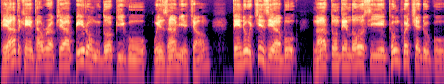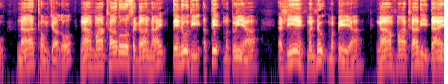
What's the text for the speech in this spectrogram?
ဘုရားသခင်သာရဘုရားပေးတော်မူသောပြည်ကိုဝင်ဆန်းမိအကြောင်းတင်တို့ကျင့်စရာဘို့ငါတွင်တင်သောစီရင်ထုံးဖွဲ့ချက်တို့ကို နားထောင်ကြလော့ငါမှားထားသောစကား၌တင်တို့သည်အသက်မသွင်းရအလျင်းမနှုတ်မပယ်ရ ငါမှားထားသည့်အတိုင်း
